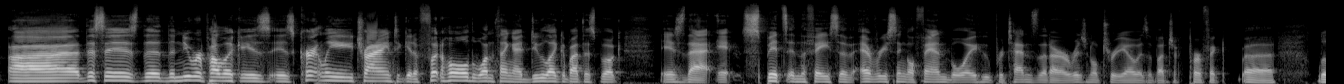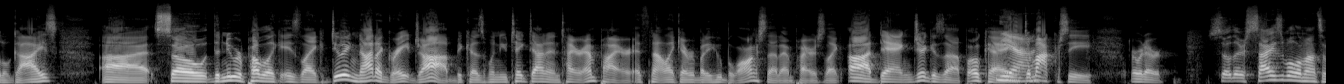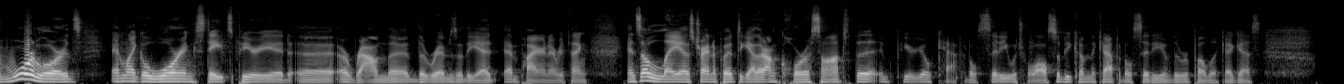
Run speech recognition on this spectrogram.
uh, this is the the New Republic is is currently trying to get a foothold. One thing I do like about this book is that it spits in the face of every single fanboy who pretends that our original trio is a bunch of perfect uh, little guys. Uh, so the New Republic is like doing not a great job because when you take down an entire empire, it's not like everybody who belongs to that empire is like, ah, dang, jig is up. Okay, Yeah. democracy or whatever. So there's sizable amounts of warlords and like a warring states period uh, around the the rims of the ed- empire and everything. And so Leia's trying to put it together on Coruscant, the imperial capital city, which will also become the capital city of the Republic, I guess.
